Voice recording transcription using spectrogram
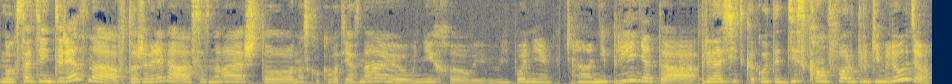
Но, кстати, интересно, в то же время, осознавая, что, насколько вот я знаю, у них э, в Японии э, не принято приносить какой-то дискомфорт другим людям,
